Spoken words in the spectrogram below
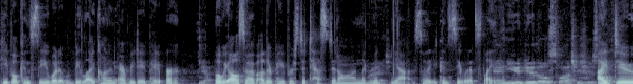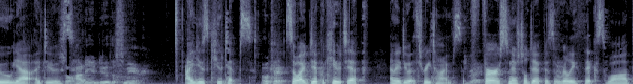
people can see what it would be like on an everyday paper. Yeah. But we also have other papers to test it on, like Right. yeah, so that you can see what it's like. And you do those swatches yourself. I do, yeah, I do. So how do you do the smear? I use Q-tips. Okay. So I dip a Q-tip and I do it three times. Right. First initial dip is a really thick swab,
